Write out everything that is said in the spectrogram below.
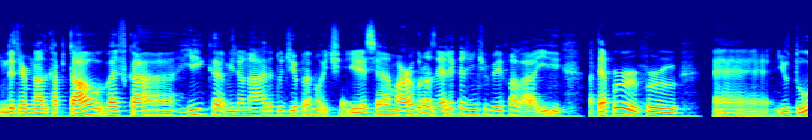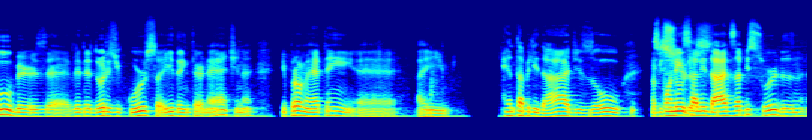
um determinado capital vai ficar rica, milionária do dia para a noite. E essa é a maior groselha que a gente vê falar aí, até por, por é, youtubers, é, vendedores de curso aí da internet, né? Que prometem é, aí rentabilidades ou absurdas. exponencialidades absurdas, né?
